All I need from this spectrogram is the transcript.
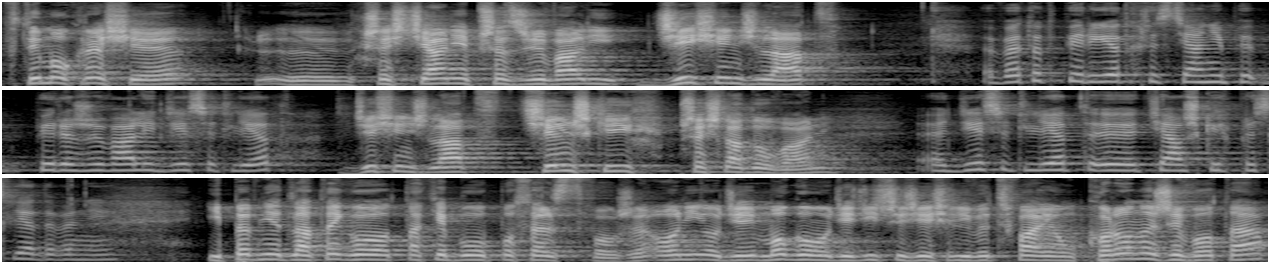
W tym okresie y, chrześcijanie przeżywali 10 lat, В этот период христиане пе- переживали 10 лет, 10 lat ciężkich prześladowań э, 10 лет э, тяжких преследований. i pewnie dlatego takie było poselstwo, że oni odzie- mogą odziedziczyć, jeśli wytrwają, koronę żywota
